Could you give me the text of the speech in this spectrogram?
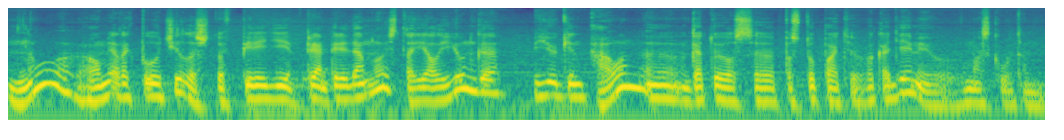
Ну, а у меня так получилось, что впереди прямо передо мной стоял Юнга, Югин, а он э, готовился поступать в академию в Москву там.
